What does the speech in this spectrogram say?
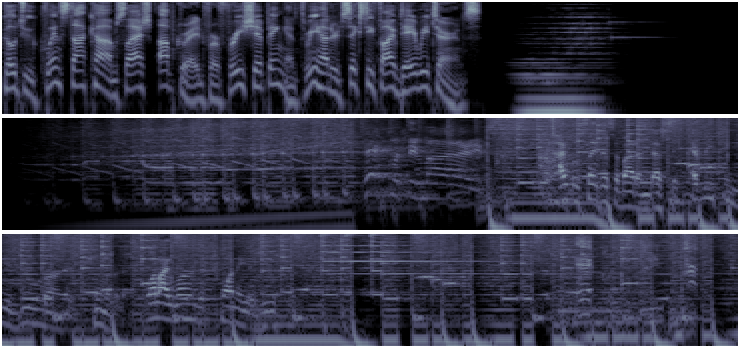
Go to quince.com slash upgrade for free shipping and 365-day returns. Equity Mate. I will say this about investing. Everything you do learn is cumulative. What I learned at 20 is useful.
